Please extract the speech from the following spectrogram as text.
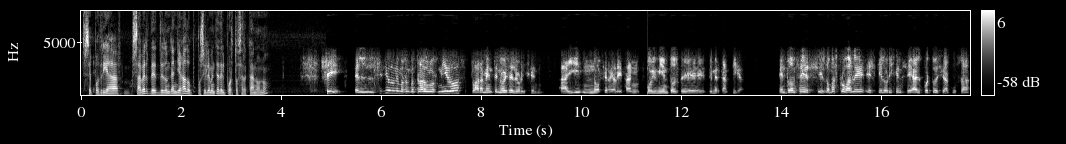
Se podría saber de, dónde han llegado, posiblemente del puerto cercano, ¿no? Sí, el sitio donde hemos encontrado los nidos claramente no es el origen. ahí no se realizan movimientos de, mercancías. Entonces, lo más probable es que el origen sea el puerto de Siracusa,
